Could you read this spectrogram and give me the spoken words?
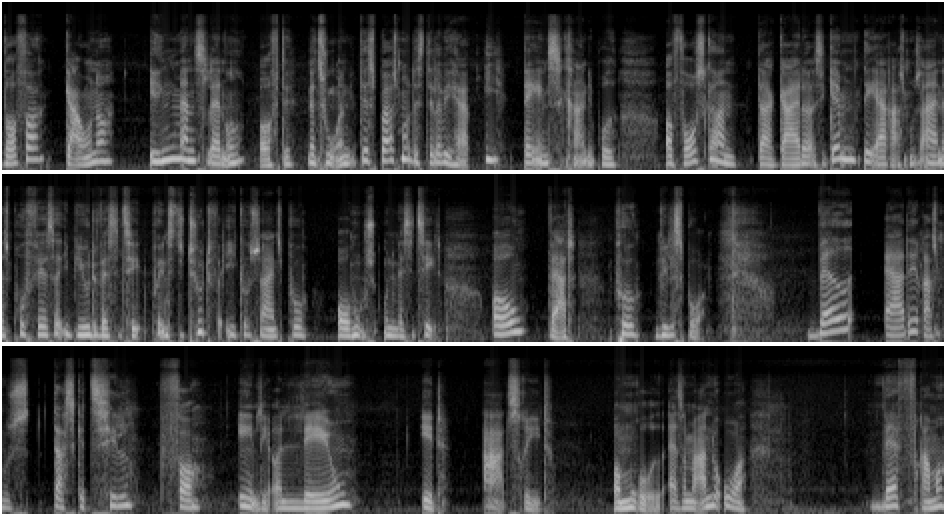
Hvorfor gavner ingenmandslandet ofte naturen? Det spørgsmål, det stiller vi her i dagens Kranjebrud. Og forskeren, der guider os igennem, det er Rasmus Ejernes, professor i biodiversitet på Institut for Ecoscience på Aarhus Universitet og vært på Vildspor. Hvad er det, Rasmus, der skal til for egentlig at lave et artsrigt område? Altså med andre ord, hvad fremmer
